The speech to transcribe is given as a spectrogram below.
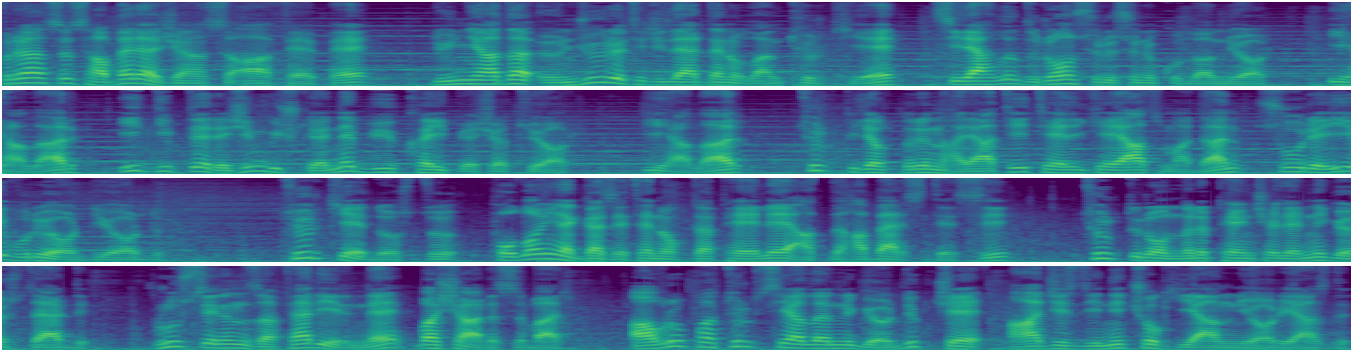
Fransız haber ajansı AFP, dünyada öncü üreticilerden olan Türkiye silahlı drone sürüsünü kullanıyor. İHA'lar İdlib'de rejim güçlerine büyük kayıp yaşatıyor. İHA'lar Türk pilotların hayati tehlikeye atmadan Suriye'yi vuruyor diyordu. Türkiye dostu polonyagazete.pl adlı haber sitesi Türk dronları pençelerini gösterdi. Rusya'nın zafer yerine baş ağrısı var. Avrupa Türk siyalarını gördükçe acizliğini çok iyi anlıyor yazdı.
